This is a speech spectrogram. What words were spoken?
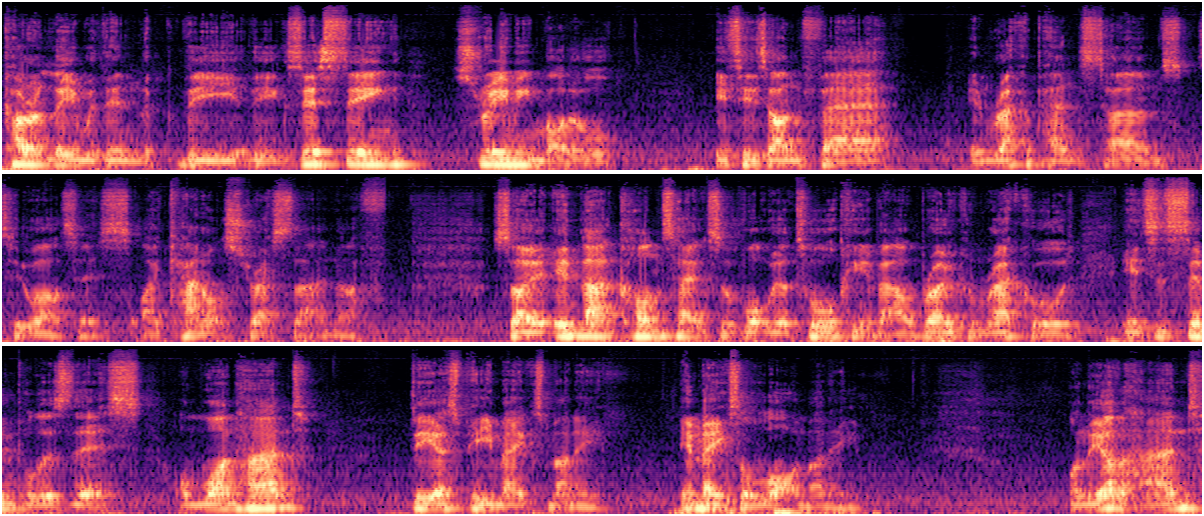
Currently, within the, the, the existing streaming model, it is unfair in recompense terms to artists. I cannot stress that enough. So, in that context of what we are talking about, broken record, it's as simple as this. On one hand, DSP makes money, it makes a lot of money. On the other hand,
